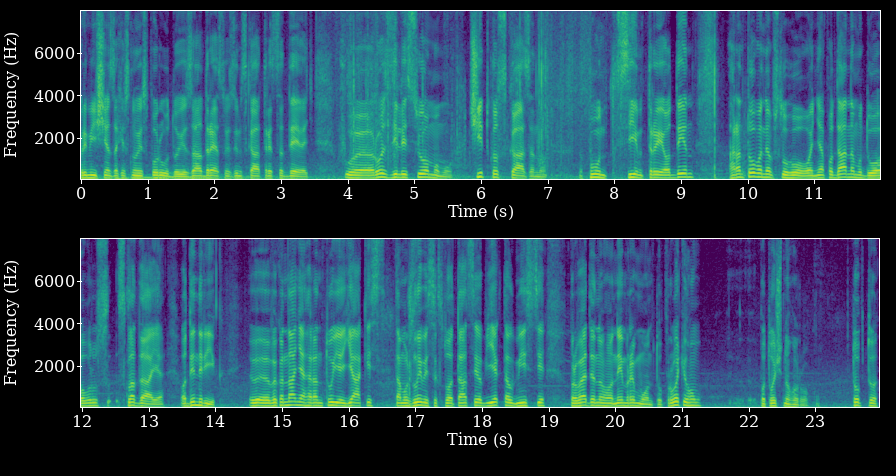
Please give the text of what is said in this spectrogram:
приміщення захисною спорудою за адресою Земська 39 в е, розділі 7 чітко сказано пункт 7.3.1 гарантоване обслуговування по даному договору складає один рік. Е, Виконання гарантує якість та можливість експлуатації об'єкта в місці проведеного ним ремонту протягом поточного року. Тобто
